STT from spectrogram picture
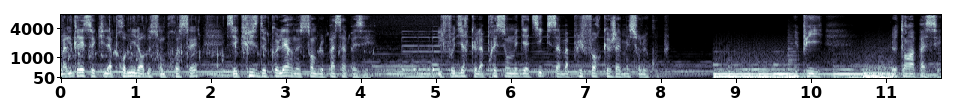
Malgré ce qu'il a promis lors de son procès, ses crises de colère ne semblent pas s'apaiser. Il faut dire que la pression médiatique, ça plus fort que jamais sur le couple. Et puis, le temps a passé.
